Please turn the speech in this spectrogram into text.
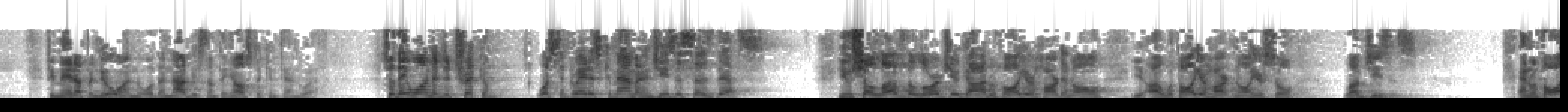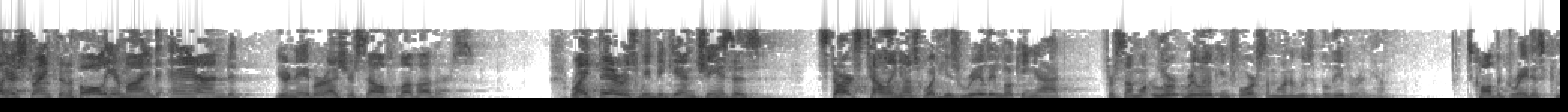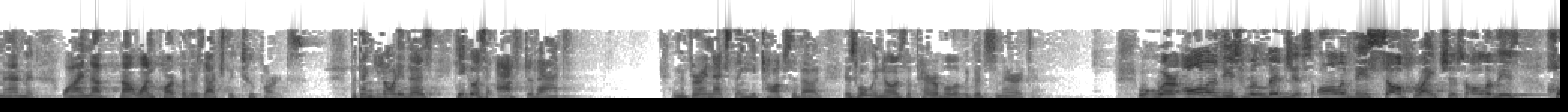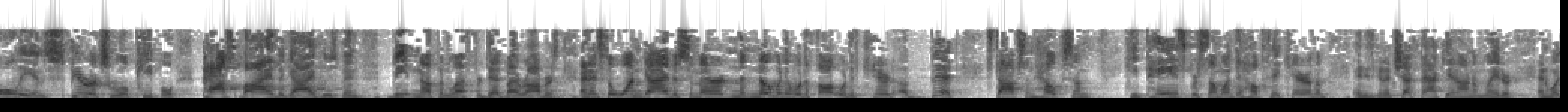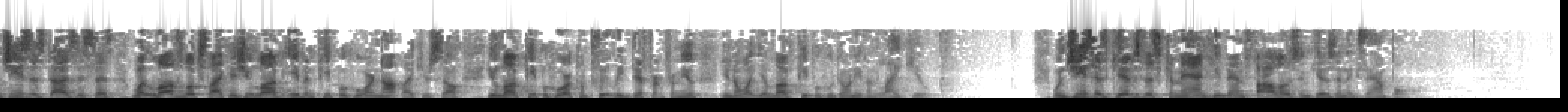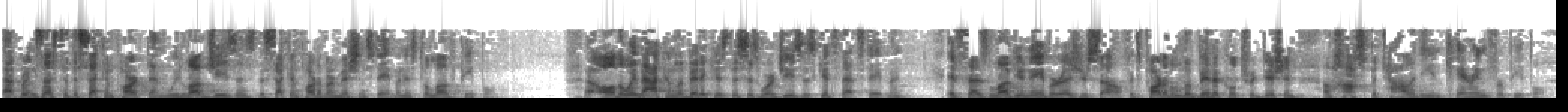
If he made up a new one, well, then that'd be something else to contend with. So they wanted to trick him. What's the greatest commandment? And Jesus says this: You shall love the Lord your God with all your heart and all, uh, with all your heart and all your soul. Love Jesus, and with all your strength and with all your mind, and your neighbor as yourself. Love others. Right there, as we begin, Jesus starts telling us what he's really looking at for someone, really looking for someone who's a believer in him. It's called the greatest commandment. Why? Not, not one part, but there's actually two parts. But then you know what he does? He goes after that. And the very next thing he talks about is what we know as the parable of the Good Samaritan. Where all of these religious, all of these self-righteous, all of these holy and spiritual people pass by the guy who's been beaten up and left for dead by robbers. And it's the one guy, the Samaritan, that nobody would have thought would have cared a bit, stops and helps him. He pays for someone to help take care of him, and he's going to check back in on him later. And what Jesus does is says, what love looks like is you love even people who are not like yourself. You love people who are completely different from you. You know what? You love people who don't even like you. When Jesus gives this command, he then follows and gives an example. That brings us to the second part then. We love Jesus. The second part of our mission statement is to love people. Uh, all the way back in Leviticus, this is where Jesus gets that statement. It says, love your neighbor as yourself. It's part of the Levitical tradition of hospitality and caring for people.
